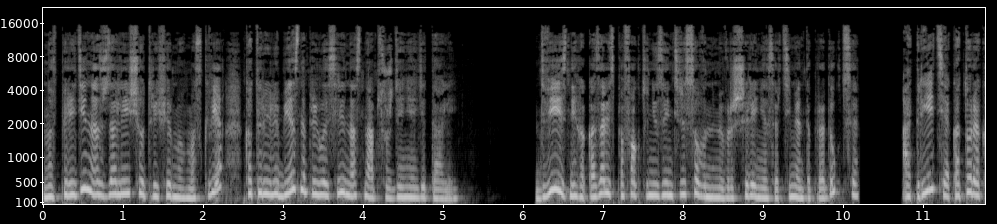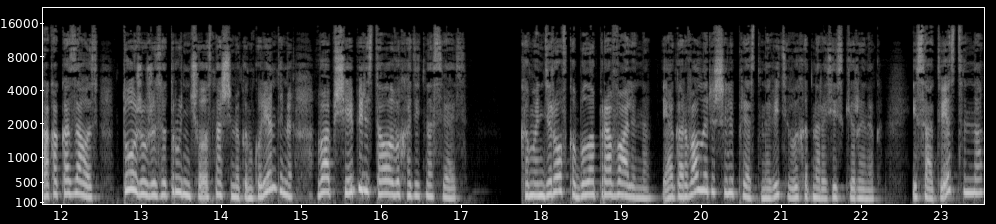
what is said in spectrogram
Но впереди нас ждали еще три фирмы в Москве, которые любезно пригласили нас на обсуждение деталей. Две из них оказались по факту не заинтересованными в расширении ассортимента продукции, а третья, которая, как оказалось, тоже уже сотрудничала с нашими конкурентами, вообще перестала выходить на связь. Командировка была провалена, и Агарвалы решили приостановить выход на российский рынок и, соответственно,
